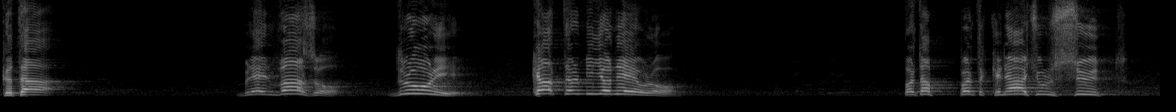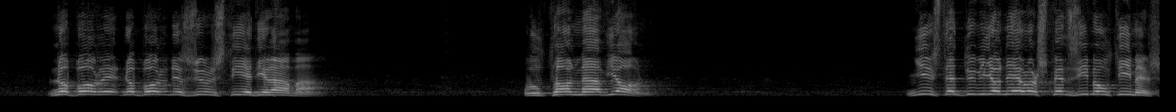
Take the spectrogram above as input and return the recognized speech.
Këta blejnë vazo druri, 4 milion euro për të, për të kënaqur sytë në oborrin e zyrës së tij Edi Rama. Udhëton me avion. Njëzet e dy milionë euro shpenzime udhëtimesh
